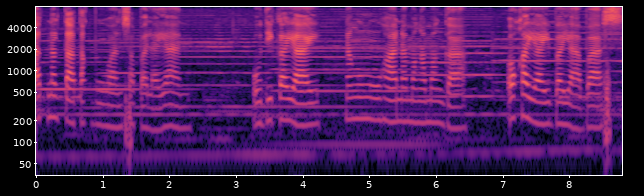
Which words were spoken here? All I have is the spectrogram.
at nagtatakbuhan sa palayan. O di kaya'y nangunguha ng mga mangga o kaya'y bayabas.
